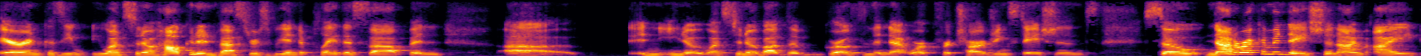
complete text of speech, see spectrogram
Aaron, because he, he wants to know how can investors begin to play this up and uh, and you know wants to know about the growth in the network for charging stations. So not a recommendation. I'm i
